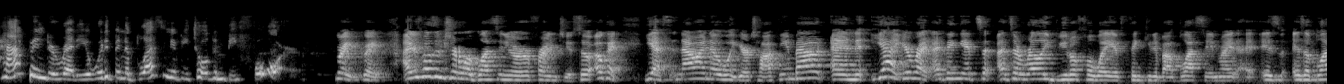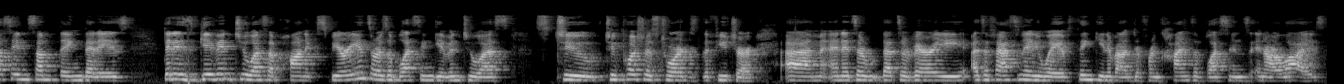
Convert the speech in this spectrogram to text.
happened already. It would have been a blessing if he told him before. Great, great. I just wasn't sure what blessing you were referring to. So, okay, yes, now I know what you're talking about. And yeah, you're right. I think it's it's a really beautiful way of thinking about blessing, right? Is is a blessing something that is that is given to us upon experience, or is a blessing given to us to to push us towards the future? Um, and it's a that's a very that's a fascinating way of thinking about different kinds of blessings in our lives.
